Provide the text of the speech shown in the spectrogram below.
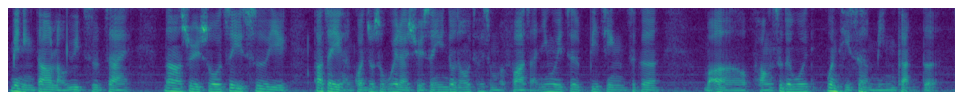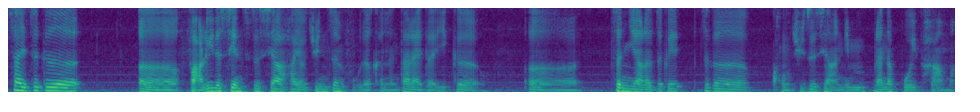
面临到牢狱之灾。那所以说这一次也大家也很关注，说未来学生运动中会怎么发展？因为这毕竟这个呃皇室的问问题是很敏感的，在这个呃法律的限制之下，还有军政府的可能带来的一个呃镇压的这个这个恐惧之下，你们难道不会怕吗？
